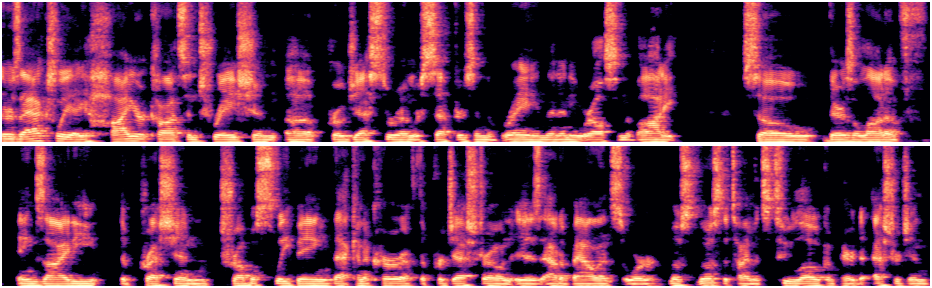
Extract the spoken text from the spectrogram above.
there's actually a higher concentration of progesterone receptors in the brain than anywhere else in the body. So there's a lot of anxiety, depression, trouble sleeping that can occur if the progesterone is out of balance or most most of the time it's too low compared to estrogen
